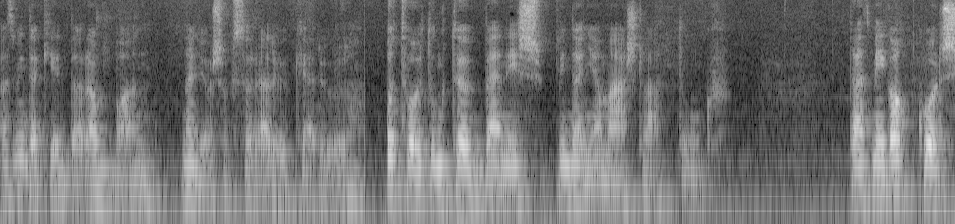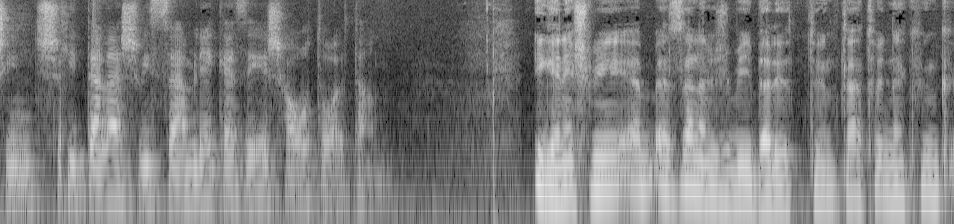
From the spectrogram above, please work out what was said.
az mind a két darabban nagyon sokszor előkerül. Ott voltunk többen, és mindannyian más láttunk. Tehát még akkor sincs hiteles visszaemlékezés, ha ott voltam. Igen, és mi ezzel nem is bíbelődtünk, tehát hogy nekünk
